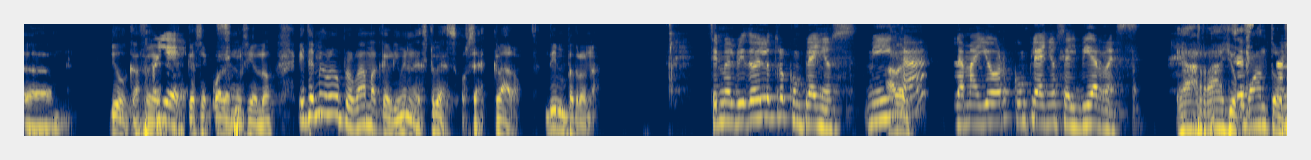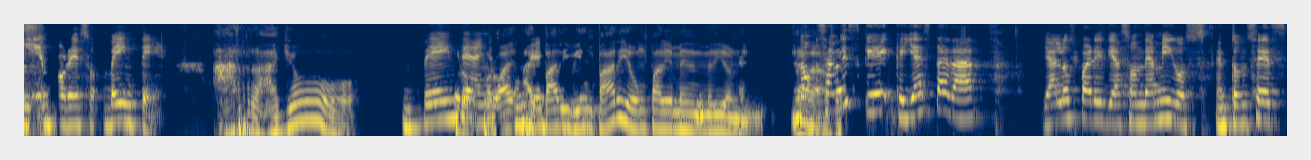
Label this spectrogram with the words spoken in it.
um, digo, café, Oye, que se cuela en sí. el cielo. Y también un programa que elimina el estrés. O sea, claro. Dime, perdona. Se me olvidó el otro cumpleaños. Mi A ver. La mayor, cumpleaños el viernes. ¡Ah, rayo! Entonces, ¿Cuántos? También por eso, 20. ¡Ah, rayo! 20 Pero, años. pero hay, hay party bien party o un party me- medio... No, nada, o sea, ¿sabes qué? Que ya a esta edad, ya los pares ya son de amigos. Entonces,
